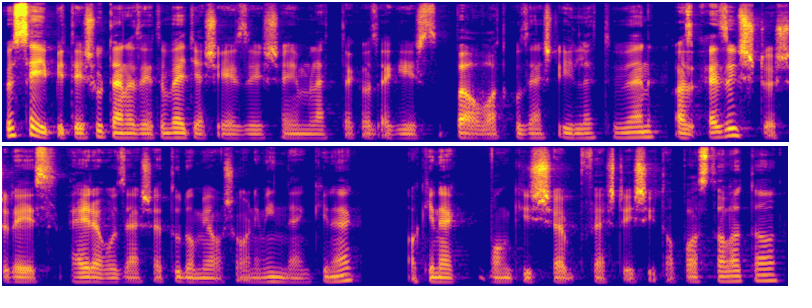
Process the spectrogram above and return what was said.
Összeépítés után azért vegyes érzéseim lettek az egész beavatkozást illetően. Az ezüstös rész helyrehozását tudom javasolni mindenkinek, akinek van kisebb festési tapasztalata,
